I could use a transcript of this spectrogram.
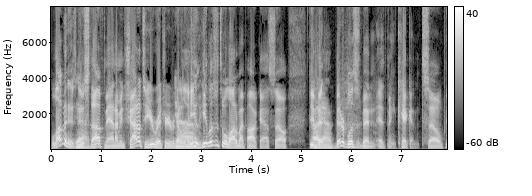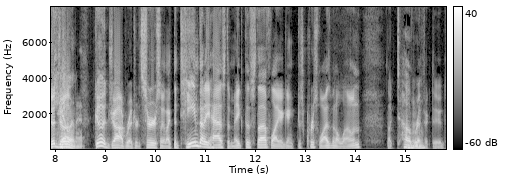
Loving his yeah. new stuff, man. I mean, shout out to you, Richard. Yeah. He, he listens to a lot of my podcasts. So, dude, oh, Bit, yeah? Bitter Bliss has been has been kicking. So good Killing job. It. Good job, Richard. Seriously. Like the team that he has to make this stuff, like again, just Chris Wiseman alone. Like terrific, mm-hmm. dude.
